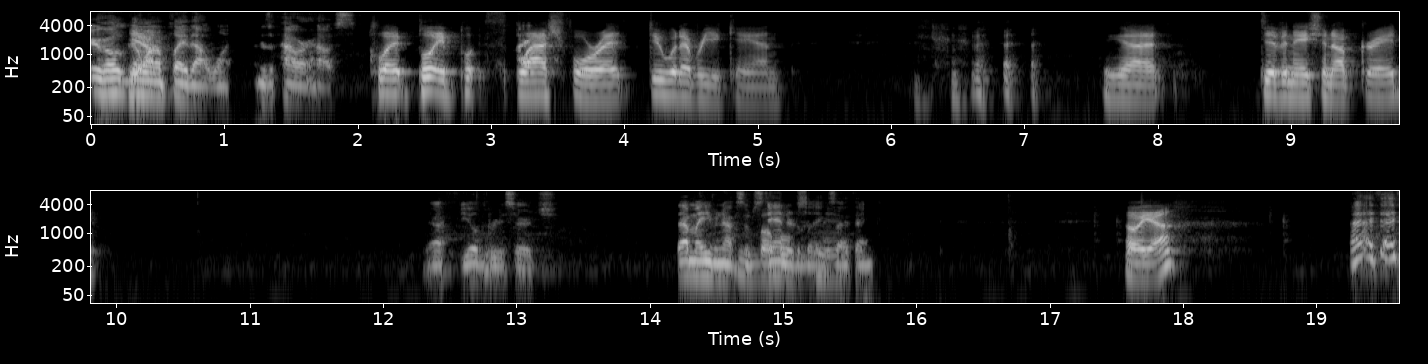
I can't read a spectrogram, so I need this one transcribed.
you're going to Yeah. want to play that one. Is a powerhouse. Play, play, play, splash for it. Do whatever you can. We got divination upgrade. Yeah, field research. That might even have some standard Bubbles, links, yeah. I think. Oh yeah, I, I,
